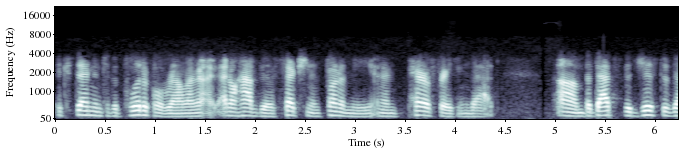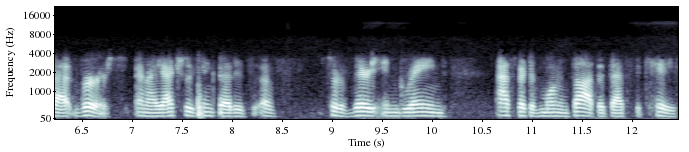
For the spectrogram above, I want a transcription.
extend into the political realm. I, mean, I, I don't have the section in front of me, and I'm paraphrasing that. Um, but that's the gist of that verse, and I actually think that it's a sort of very ingrained aspect of Mormon thought that that's the case.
